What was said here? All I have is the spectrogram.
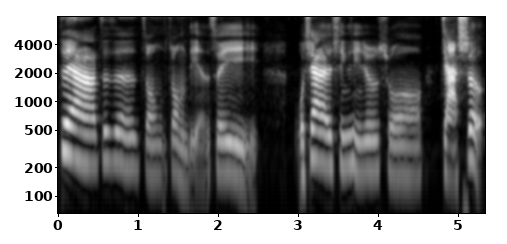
对啊，这是重重点，所以。我现在的心情就是说，假设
